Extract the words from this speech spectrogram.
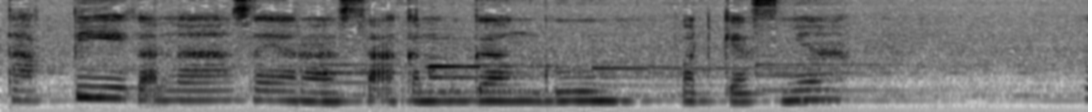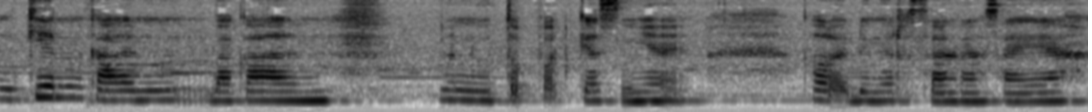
tapi karena saya rasa akan mengganggu podcastnya, mungkin kalian bakalan menutup podcastnya kalau dengar suara saya.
